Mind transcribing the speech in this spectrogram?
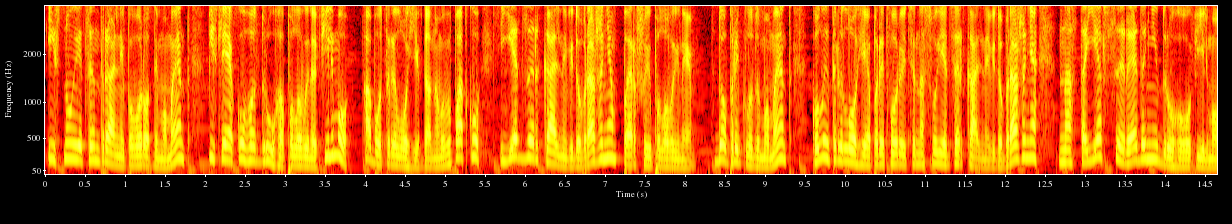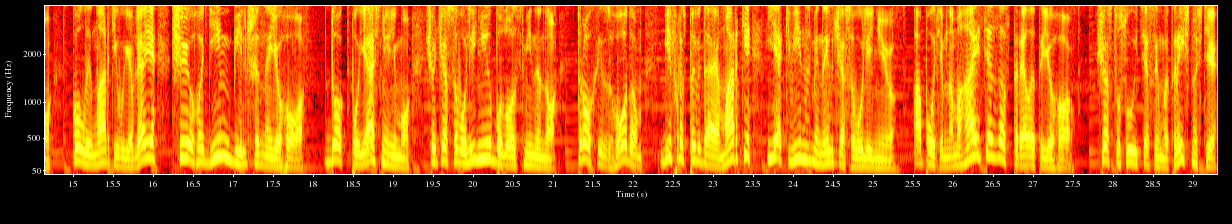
Існує центральний поворотний момент, після якого друга половина фільму або трилогії в даному випадку є дзеркальним відображенням першої половини. До прикладу, момент, коли трилогія перетворюється на своє дзеркальне відображення, настає всередині другого фільму, коли Марті виявляє, що його дім більше не його. Док пояснює йому, що часову лінію було змінено. Трохи згодом Біф розповідає Марті, як він змінив часову лінію, а потім намагається застрелити його. Що стосується симетричності,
